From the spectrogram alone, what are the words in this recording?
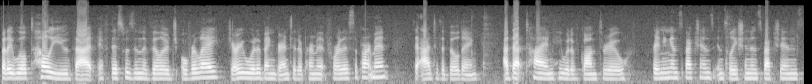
but I will tell you that if this was in the village overlay, Jerry would have been granted a permit for this apartment to add to the building. At that time, he would have gone through framing inspections, insulation inspections,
